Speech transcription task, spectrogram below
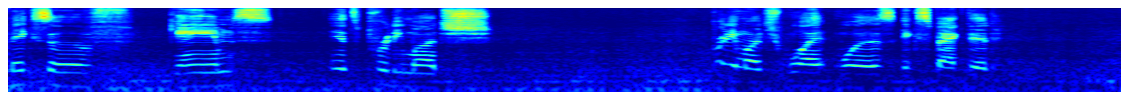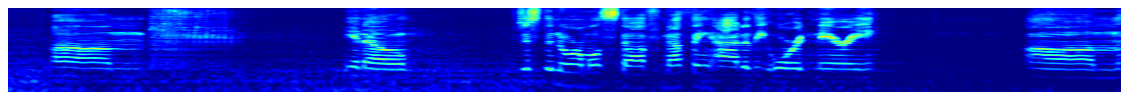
mix of games. It's pretty much, pretty much what was expected. Um, you know, just the normal stuff, nothing out of the ordinary. Um,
